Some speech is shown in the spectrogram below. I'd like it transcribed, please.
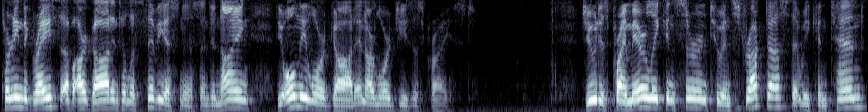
turning the grace of our God into lasciviousness and denying the only Lord God and our Lord Jesus Christ. Jude is primarily concerned to instruct us that we contend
